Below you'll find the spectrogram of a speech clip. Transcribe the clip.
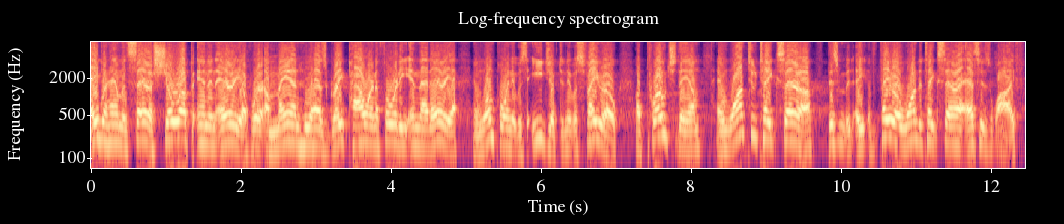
Abraham and Sarah show up in an area where a man who has great power and authority in that area, at one point it was Egypt and it was Pharaoh, approach them and want to take Sarah, this uh, Pharaoh wanted to take Sarah as his wife.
